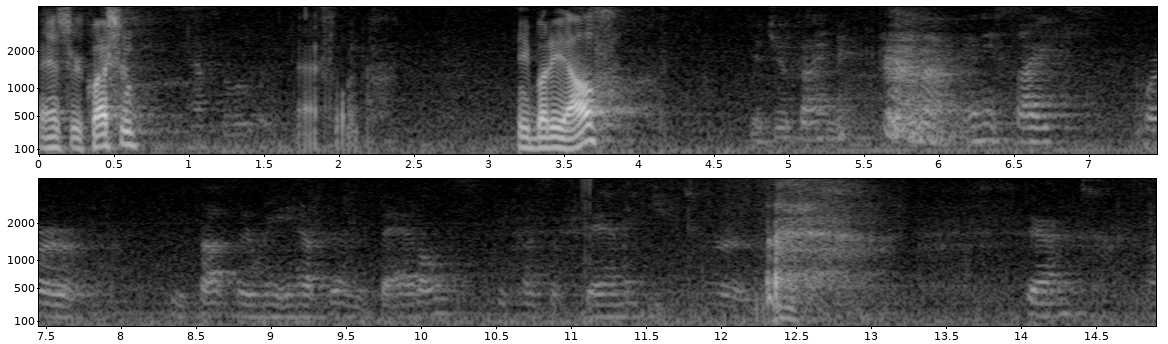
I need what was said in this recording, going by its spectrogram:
Answer your question? Absolutely. Excellent. Anybody else? Did you find any sites where you thought there may have been battles because of damage or dent? Uh,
